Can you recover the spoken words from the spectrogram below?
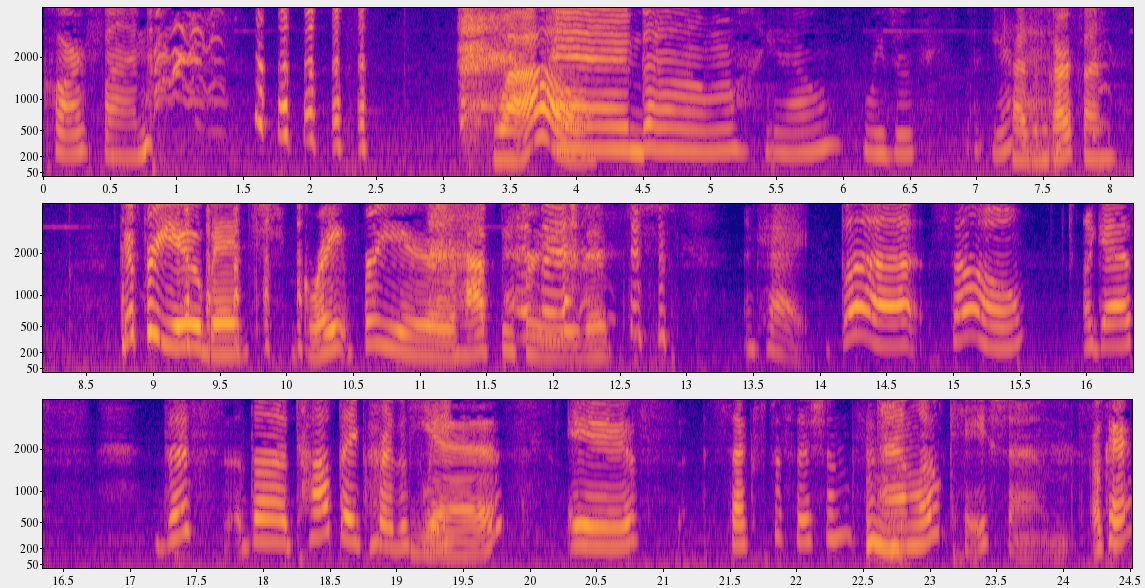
car fun. Wow. and um, you know, we just yeah. Had some car fun. Good for you, bitch. Great for you. Happy for And you, bitch. Okay, but so I guess this the topic for this week Yes. is sex positions Mm-hmm. and locations. Okay.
